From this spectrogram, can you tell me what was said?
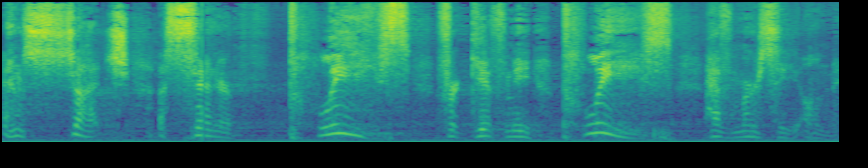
am such a sinner. Please forgive me. Please have mercy on me.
